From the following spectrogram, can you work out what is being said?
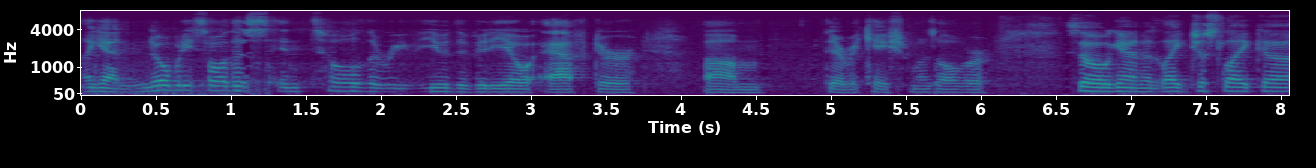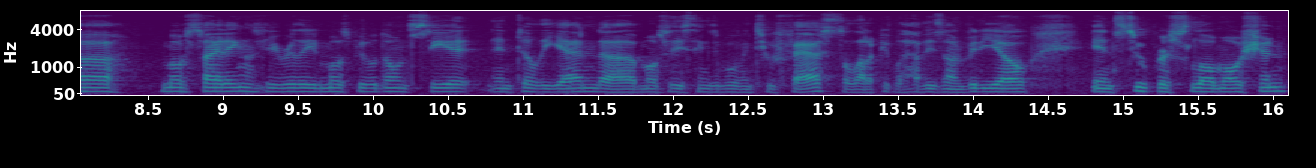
again, nobody saw this until the reviewed the video after um, their vacation was over. So again, like just like uh, most sightings, you really most people don't see it until the end. Uh, most of these things are moving too fast. A lot of people have these on video in super slow motion.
